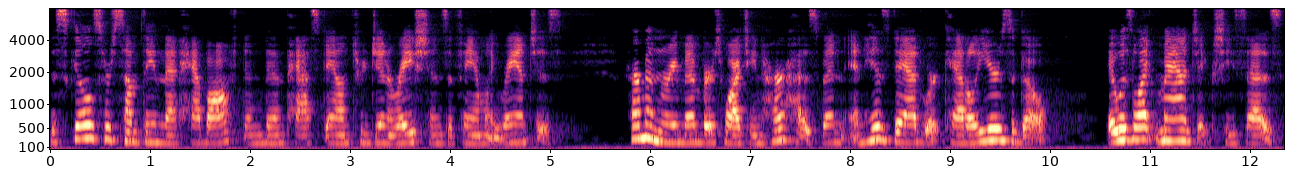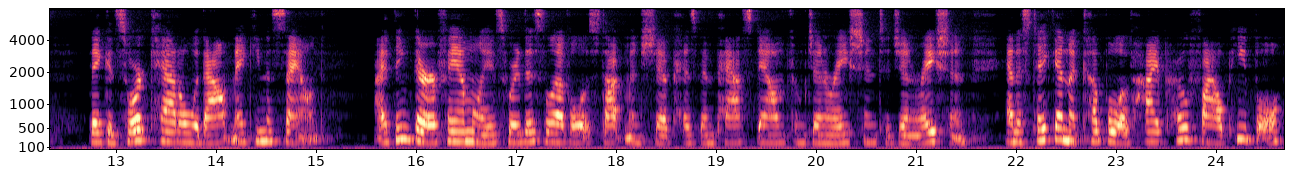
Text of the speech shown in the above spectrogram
the skills are something that have often been passed down through generations of family ranches. Herman remembers watching her husband and his dad work cattle years ago. It was like magic, she says. They could sort cattle without making a sound. I think there are families where this level of stockmanship has been passed down from generation to generation and has taken a couple of high profile people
